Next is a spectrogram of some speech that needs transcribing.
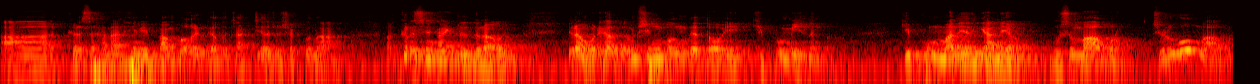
아, 그래서 하나님이 밥 먹을 때도 짝 지어 주셨구나. 아, 그런 생각이 들더라고요. 이런 우리가 음식 먹는데 또 이 기쁨이 있는 거. 기쁨만 있는 게 아니에요. 무슨 마음으로? 즐거운 마음으로.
